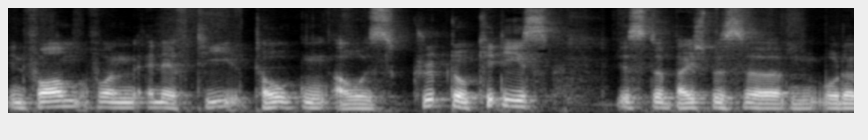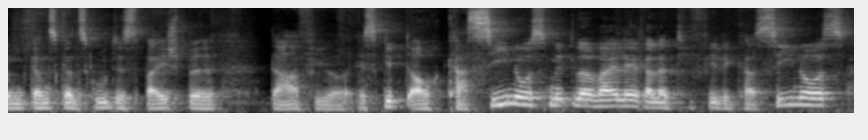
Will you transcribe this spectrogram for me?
in Form von NFT-Token aus. CryptoKitties ist beispielsweise oder ein ganz, ganz gutes Beispiel dafür. Es gibt auch Casinos mittlerweile, relativ viele Casinos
